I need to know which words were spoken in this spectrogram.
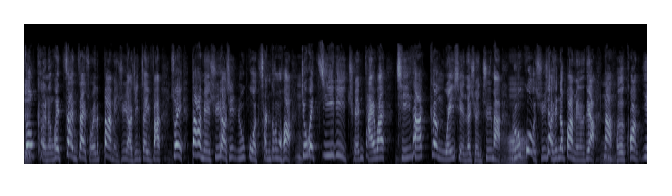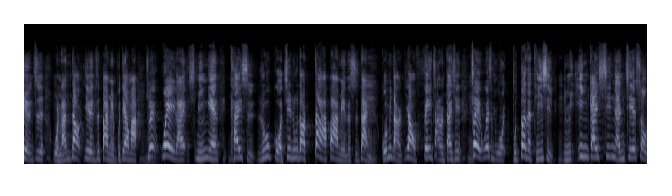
都可能会站在所谓的罢免徐小新这一方。所以罢免徐小新如果成功的话，就会激励全台湾其他更危险的选区嘛。如果徐小新都罢免得掉，那何况叶元之？我难道叶元之罢免不掉吗？所以未来明年开始，如果进入到大罢免的时代，国民党要非常的担心。这也为什么我不断的提醒你们，应该欣然。接受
